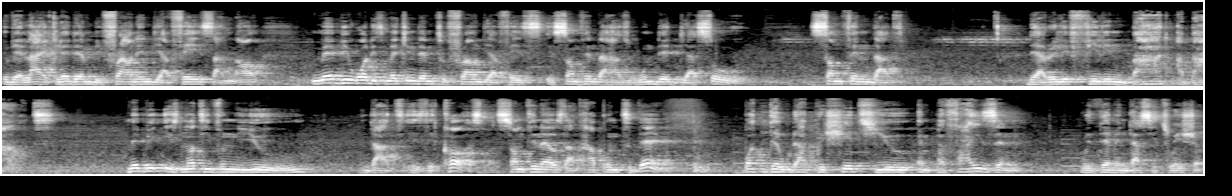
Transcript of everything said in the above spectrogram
If they like, let them be frowning their face and all. Maybe what is making them to frown their face is something that has wounded their soul, something that they are really feeling bad about. Maybe it's not even you that is the cause, but something else that happened to them. But they would appreciate you empathizing with them in that situation.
